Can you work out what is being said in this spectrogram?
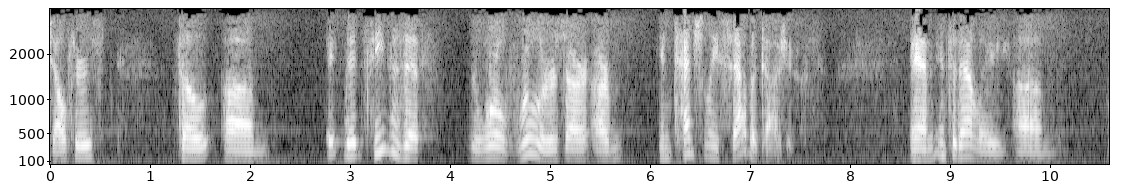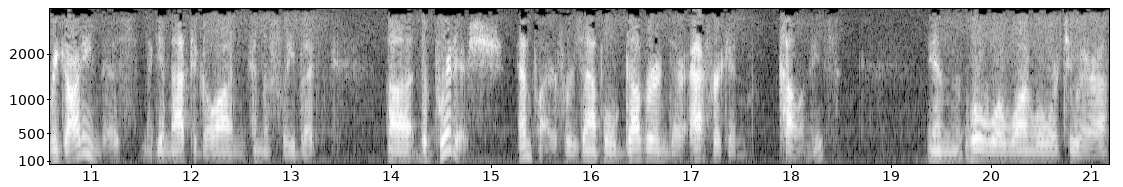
shelters. So um, it, it seems as if the world rulers are, are intentionally sabotaging us. And incidentally, um, regarding this, again, not to go on endlessly, but uh, the British Empire, for example, governed their African colonies in World War One, World War Two era,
